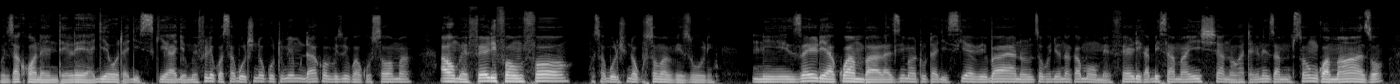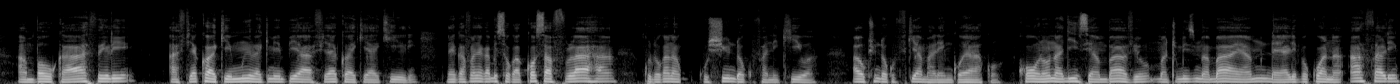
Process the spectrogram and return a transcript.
Wenzako wanaendelea. Je utajisikiaje? Umefeli kwa sababu ulishindwa kutumia muda wako vizuri kwa kusoma? Au umefeli form 4 kwa sababu ulishindwa kusoma vizuri ni zaidi ya kwamba lazima tu utajisikia vibaya na unaweza kujiona kama umefeli kabisa maisha na ukatengeneza msongo wa mawazo ambao ukaathiri afya yako ya kimwili lakini pia afya yako ya kiakili. Na ikafanya kabisa ukakosa furaha kutokana na kushindwa kufanikiwa au kushindwa kufikia malengo yako. Kwao unaona jinsi ambavyo matumizi mabaya ya muda yalivyokuwa na athari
